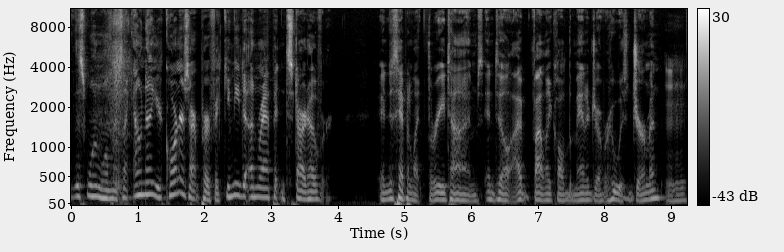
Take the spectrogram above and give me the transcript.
this one woman was like, "Oh no, your corners aren't perfect. You need to unwrap it and start over." And this happened like three times until I finally called the manager over, who was German.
